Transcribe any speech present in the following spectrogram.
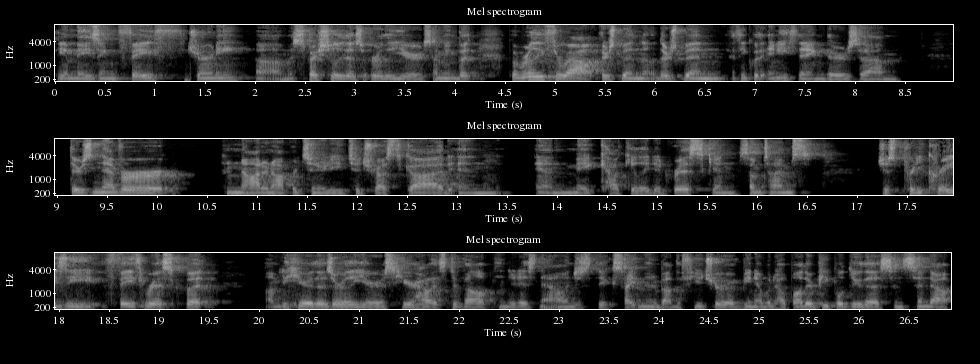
the amazing faith journey um, especially those early years. I mean but but really throughout there's been there's been i think with anything there's um there's never not an opportunity to trust God and and make calculated risk and sometimes just pretty crazy faith risk. But um, to hear those early years hear how it's developed and it is now and just the excitement about the future of being able to help other people do this and send out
